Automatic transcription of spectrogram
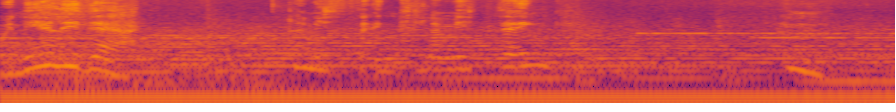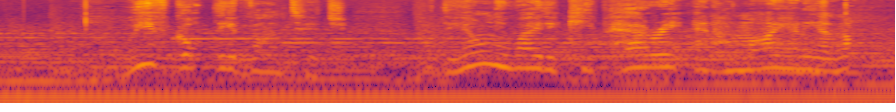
We're nearly there. Let me think, let me think. Hmm. We've got the advantage. But the only way to keep Harry and Hermione alive...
